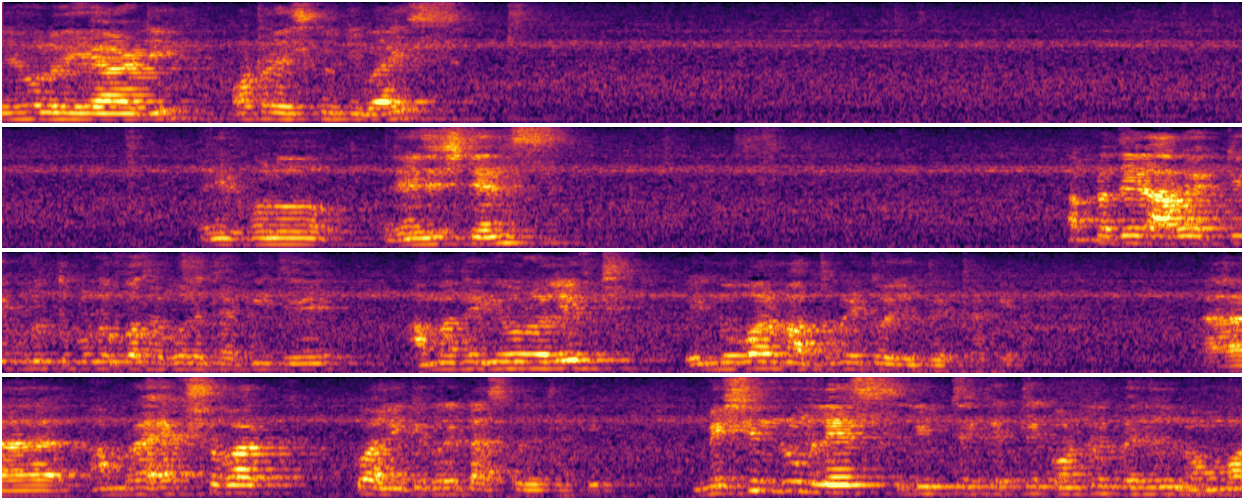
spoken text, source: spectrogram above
এই হলো এআরডি অটো রেস্কিউ ডিভাইস। এই হলো রেজিস্ট্যান্স। আপনাদের আরও একটি গুরুত্বপূর্ণ কথা বলে থাকি যে আমাদের ইউরোলিফট এই নোভার মাধ্যমে তৈরি হয়ে থাকে। আমরা একশো ভাগ কোয়ালিটি করে কাজ করে থাকি। মেশিন রুম লেস লিফটের ক্ষেত্রে কন্ট্রোল প্যানেল লম্বা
